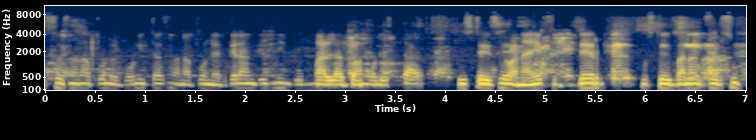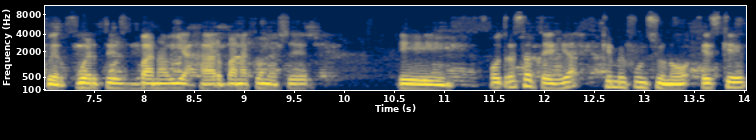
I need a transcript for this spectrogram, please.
se van a poner bonitas, se van a poner grandes, ningún mal las va a molestar, ustedes se van a defender, ustedes van a ser súper fuertes, van a viajar, van a conocer. Eh, otra estrategia que me funcionó es que,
